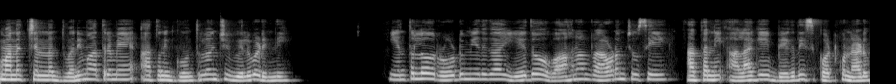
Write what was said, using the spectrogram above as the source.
మన చిన్న ధ్వని మాత్రమే అతని గొంతులోంచి వెలువడింది. ఇంతలో రోడ్డు మీదుగా ఏదో వాహనం రావడం చూసి అతన్ని అలాగే బెగదీసి పట్టుకున్నాడు.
